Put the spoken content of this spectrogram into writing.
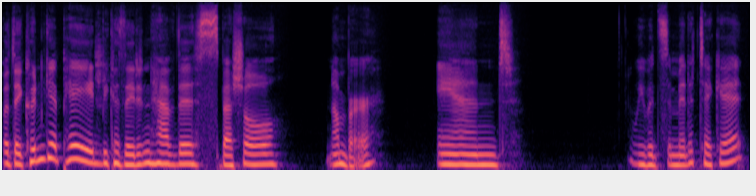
but they couldn't get paid because they didn't have this special number. And we would submit a ticket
